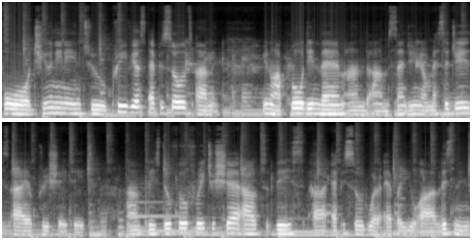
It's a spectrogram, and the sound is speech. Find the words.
for tuning in to previous episodes and you know uploading them and um, sending your messages. I appreciate it. Um, please do feel free to share out this uh, episode wherever you are listening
